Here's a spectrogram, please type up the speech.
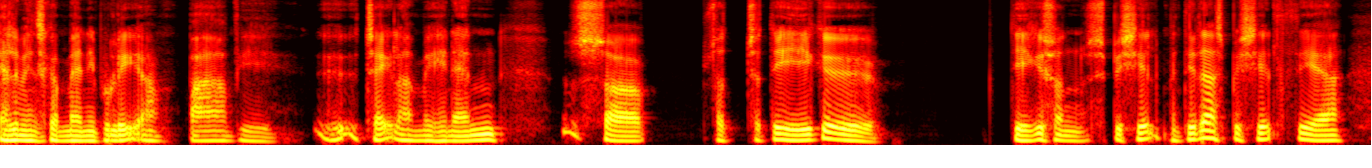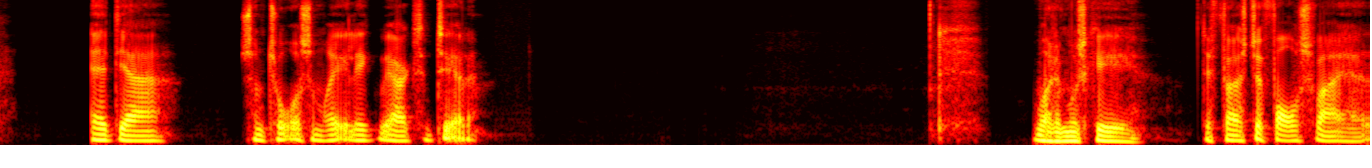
Alle mennesker manipulerer, bare vi øh, taler med hinanden, så, så, så det er ikke øh, det er ikke sådan specielt, men det der er specielt, det er, at jeg som to som regel ikke vil acceptere det. Hvor det måske det første forsvar er,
